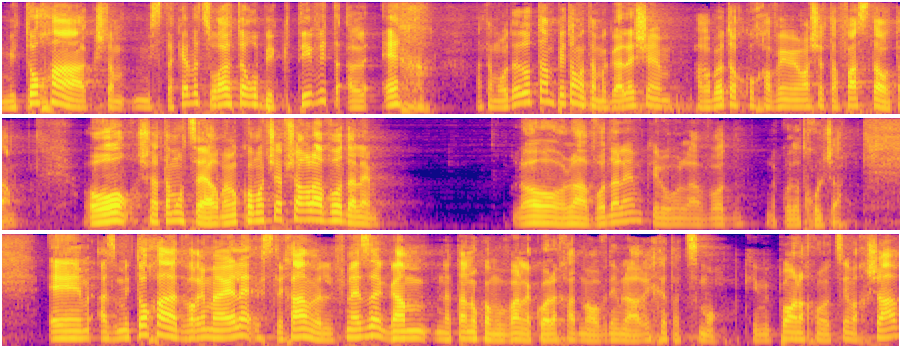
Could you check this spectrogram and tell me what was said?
מתוך ה... כשאתה מסתכל בצורה יותר אובייקטיבית על איך אתה מודד אותם, פתאום אתה מגלה שהם הרבה יותר כוכבים ממה שתפסת אותם. או שאתה מוצא הרבה מקומות שאפשר לעבוד עליהם. לא לעבוד עליהם, כאילו לעבוד נקודות חולשה. אמ, אז מתוך הדברים האלה, סליחה, ולפני זה גם נתנו כמובן לכל אחד מהעובדים להעריך את עצמו. כי מפה אנחנו יוצאים עכשיו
